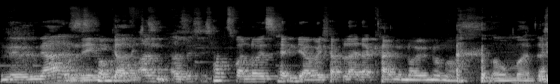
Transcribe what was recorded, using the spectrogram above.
Ne, Ja, es kommt nichts. an. Also ich, ich habe zwar ein neues Handy, aber ich habe leider keine neue Nummer. Oh Mann, das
